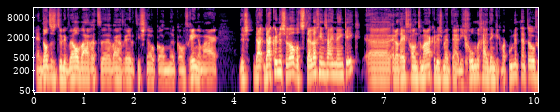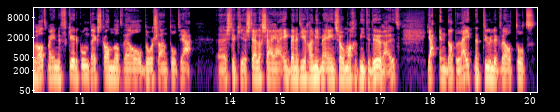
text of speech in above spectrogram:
En dat is natuurlijk wel waar het, eh, waar het relatief snel kan, eh, kan wringen. Maar dus daar, daar kunnen ze wel wat stellig in zijn, denk ik. Eh, en dat heeft gewoon te maken dus met nou ja, die grondigheid, denk ik, waar Koen het net over had. Maar in de verkeerde context kan dat wel doorslaan tot, ja, eh, een stukje stellig zijn. Ja, ik ben het hier gewoon niet mee eens, zo mag het niet de deur uit. Ja, en dat leidt natuurlijk wel tot,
